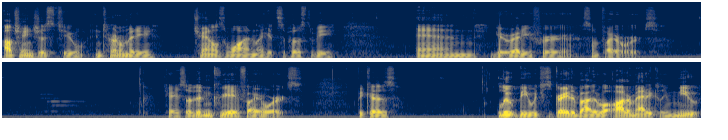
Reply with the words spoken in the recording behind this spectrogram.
I'll change this to internal MIDI channels one like it's supposed to be and get ready for some fireworks. Okay, so it didn't create fireworks because LoopBe, which is great about it, will automatically mute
